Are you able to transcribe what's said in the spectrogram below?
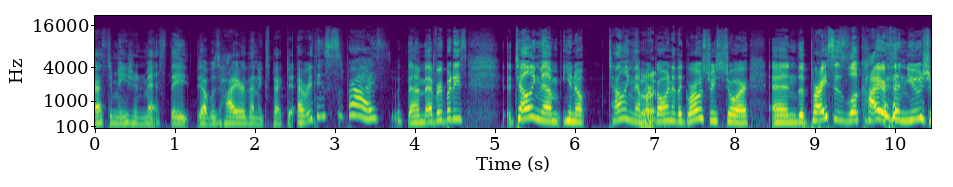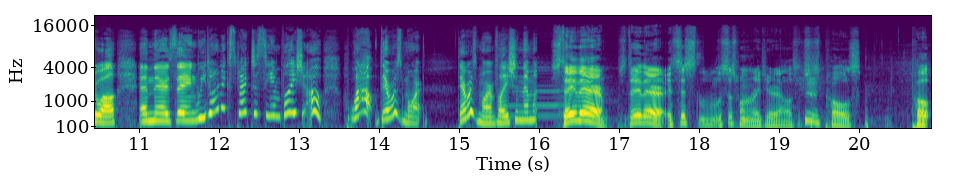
estimation miss. They that was higher than expected. Everything's a surprise with them. Everybody's telling them, you know, telling them we're going to the grocery store and the prices look higher than usual and they're saying we don't expect to see inflation. Oh, wow, there was more there was more inflation than Stay there. Stay there. It's this. It's this one right here, Alice. It's hmm. just polls. Pull.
